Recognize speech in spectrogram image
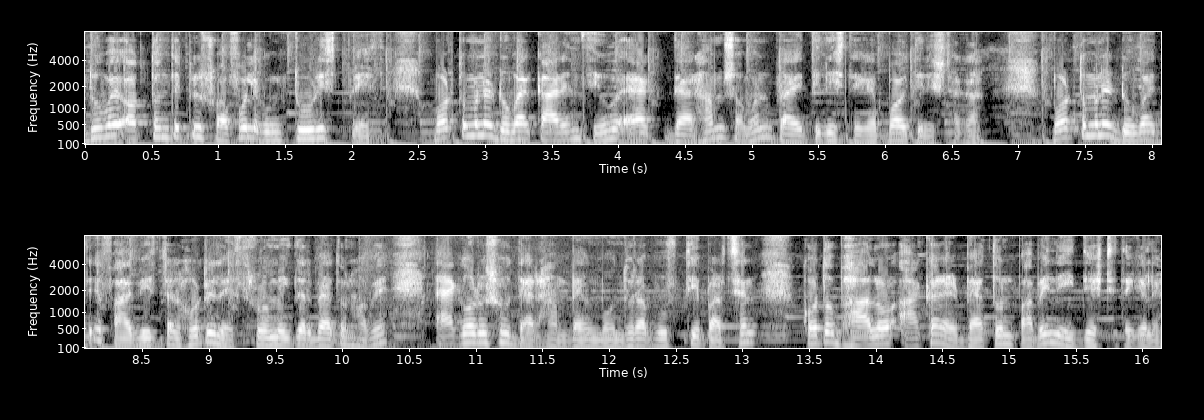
দুবাই অত্যন্ত একটি সফল এবং ট্যুরিস্ট প্লেস বর্তমানে দুবাইয়ের কারেন্সিও এক দেড়হাম সমান প্রায় তিরিশ থেকে পঁয়ত্রিশ টাকা। বর্তমানে দুবাইতে ফাইভ স্টার হোটেলে শ্রমিকদের বেতন হবে এগারোশো দেড়হাম ব্যাংক বন্ধুরা বুঝতেই পারছেন কত ভালো আকারের বেতন পাবেন এই দেশটিতে গেলে।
